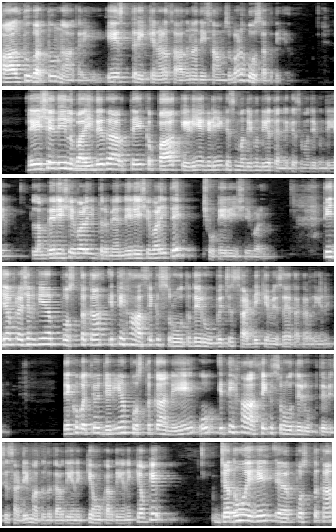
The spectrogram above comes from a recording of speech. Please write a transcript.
ਫਾਲਤੂ ਵਰਤੋਂ ਨਾ ਕਰੀਏ, ਇਸ ਤਰੀਕੇ ਨਾਲ ਸਾਧਨਾਂ ਦੀ ਸਾਂਭ ਸੰਭਾਲ ਹੋ ਸਕਦੀ ਹੈ। ਰੇਸ਼ੇ ਦੀ ਲੰਬਾਈ ਦੇ ਆਧਾਰ ਤੇ ਕਪਾਹ ਕਿਹੜੀਆਂ-ਕਿਹੜੀਆਂ ਕਿਸਮਾਂ ਦੀ ਹੁੰਦੀ ਹੈ? ਤਿੰਨ ਕਿਸਮਾਂ ਦੀ ਹੁੰਦੀ ਹੈ। ਲੰਬੇ ਰੇਸ਼ੇ ਵਾਲੀ, ਦਰਮਿਆਨੇ ਰੇਸ਼ੇ ਵਾਲੀ ਤੇ ਛੋਟੇ ਰੇਸ਼ੇ ਵਾਲੀ। ਤੀਜਾ ਪ੍ਰਸ਼ਨ ਕੀ ਹੈ? ਪੁਸਤਕਾਂ ਇਤਿਹਾਸਿਕ ਸਰੋਤ ਦੇ ਰੂਪ ਵਿੱਚ ਸਾਡੀ ਕਿਵੇਂ ਸਹਾਇਤਾ ਕਰਦੀਆਂ ਨੇ? ਦੇਖੋ ਬੱਚਿਓ, ਜਿਹੜੀਆਂ ਪੁਸਤਕਾਂ ਨੇ, ਉਹ ਇਤਿਹਾਸਿਕ ਸਰੋਤ ਦੇ ਰੂਪ ਦੇ ਵਿੱਚ ਸਾਡੀ ਮਦਦ ਕਰਦੀਆਂ ਨੇ। ਕਿਉਂ ਕਰਦੀਆਂ ਨੇ? ਕਿਉਂਕਿ ਜਦੋਂ ਇਹ ਪੁਸਤਕਾਂ,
